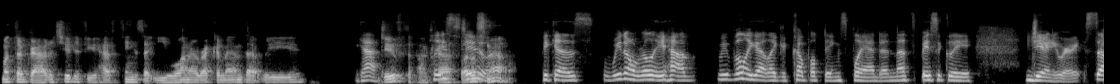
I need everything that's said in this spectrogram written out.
month of gratitude if you have things that you want to recommend that we yeah. do for the podcast Please let do. us know. Because we don't really have we've only got like a couple things planned and that's basically january. So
